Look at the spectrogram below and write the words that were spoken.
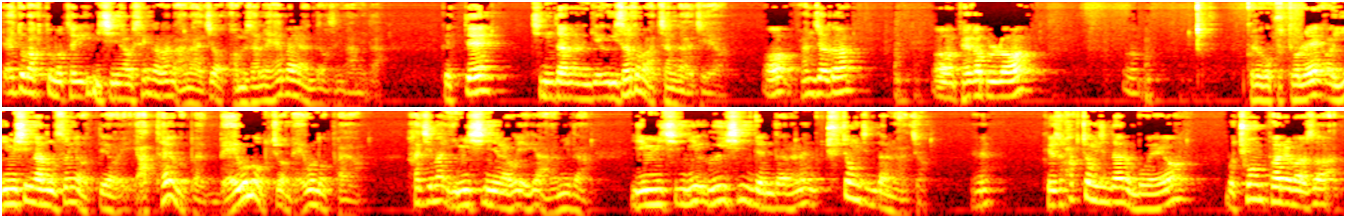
빼도 박도 못하게 임신이라고 생각은 안 하죠. 검사를 해봐야 한다고 생각합니다. 그때 진단하는 게 의사도 마찬가지예요. 어, 환자가 어, 배가 불러 어, 그리고 구토를 해 어, 임신 가능성이 어때요? 얕아요, 높아요? 매우 높죠, 매우 높아요. 하지만 임신이라고 얘기 안 합니다. 임신이 의심된다는 추정 진단을 하죠. 예? 그래서 확정 진단은 뭐예요? 뭐 초음파를 봐서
